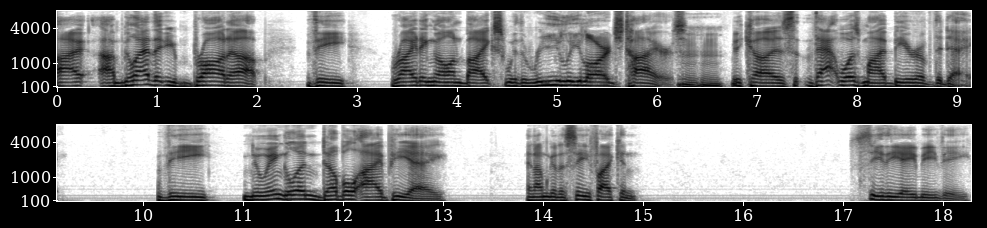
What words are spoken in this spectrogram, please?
I I'm glad that you brought up the riding on bikes with really large tires mm-hmm. because that was my beer of the day. The New England double IPA. And I'm going to see if I can see the ABV.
